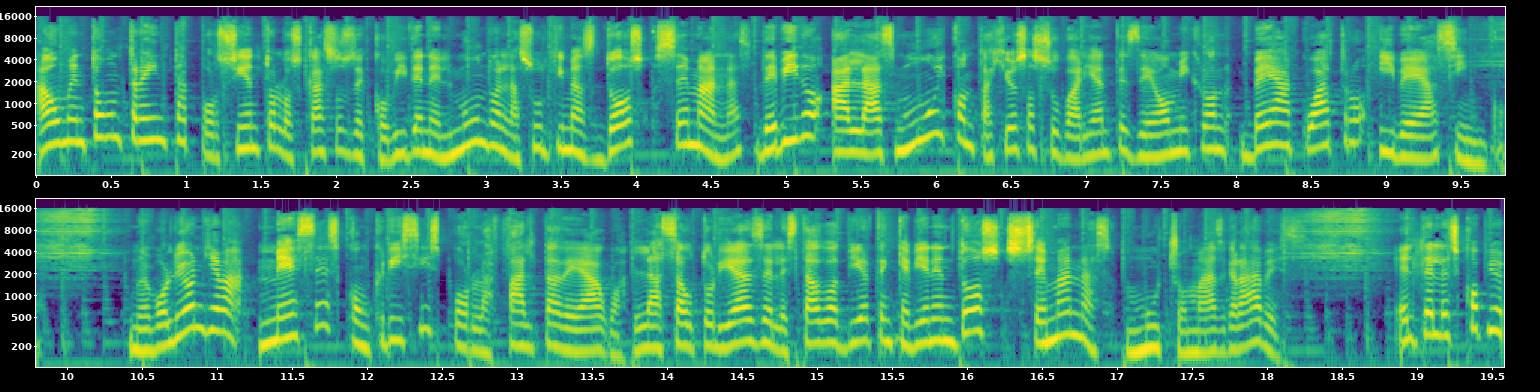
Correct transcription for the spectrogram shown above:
Aumentó un 30% los casos de COVID en el mundo en las últimas dos semanas debido a las muy contagiosas subvariantes de Omicron BA4 y BA5. Nuevo León lleva meses con crisis por la falta de agua. Las autoridades del estado advierten que vienen dos semanas mucho más graves. El telescopio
